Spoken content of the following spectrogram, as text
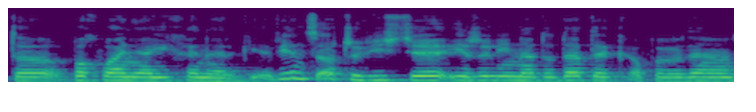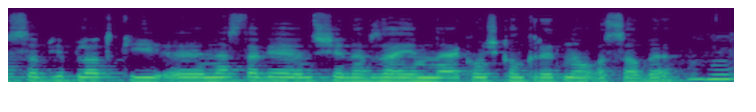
to pochłania ich energię. Więc oczywiście, jeżeli na dodatek opowiadają sobie plotki, e, nastawiając się nawzajem na jakąś konkretną osobę, mhm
